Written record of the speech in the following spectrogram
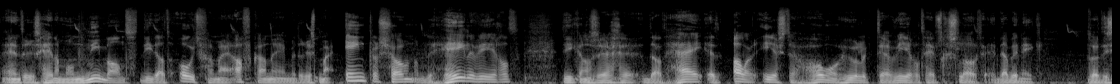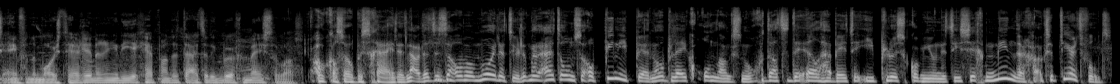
En er is helemaal niemand die dat ooit van mij af kan nemen. Er is maar één persoon op de hele wereld die kan zeggen dat hij het allereerste homohuwelijk ter wereld heeft gesloten. En dat ben ik. Dat is een van de mooiste herinneringen die ik heb aan de tijd dat ik burgemeester was. Ook al zo bescheiden. Nou, dat is allemaal mooi natuurlijk. Maar uit onze opiniepanel bleek onlangs nog dat de LHBTI-plus-community zich minder geaccepteerd voelt.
